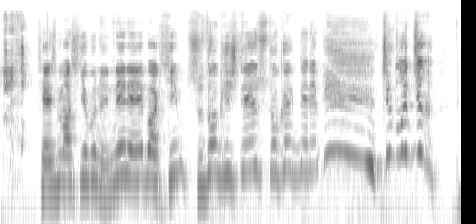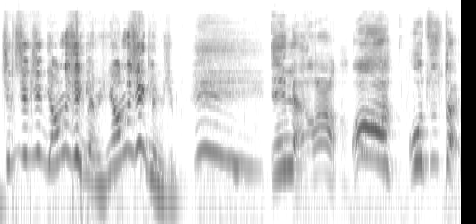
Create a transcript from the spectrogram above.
Test maske bu ne? Ne ne bakayım? Stok işte stok eklerim. çık lan çık. Çık çık çık yanlış eklemişim. Yanlış eklemişim. 50 aa, aa 30 da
